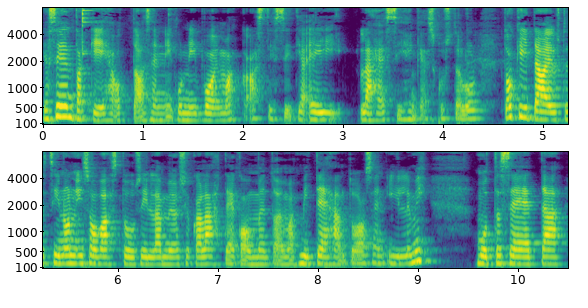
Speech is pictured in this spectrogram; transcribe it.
Ja sen takia he ottaa sen niin, kuin niin voimakkaasti sit ja ei lähde siihen keskusteluun. Toki tämä just, että siinä on iso vastuu sillä myös, joka lähtee kommentoimaan, että miten hän tuo sen ilmi. Mutta se, että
